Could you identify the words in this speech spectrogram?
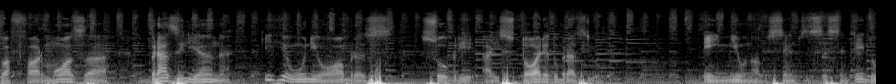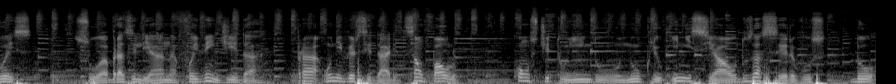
sua famosa Brasiliana, que reúne obras sobre a história do Brasil. Em 1962, sua Brasiliana foi vendida para a Universidade de São Paulo, constituindo o núcleo inicial dos acervos do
